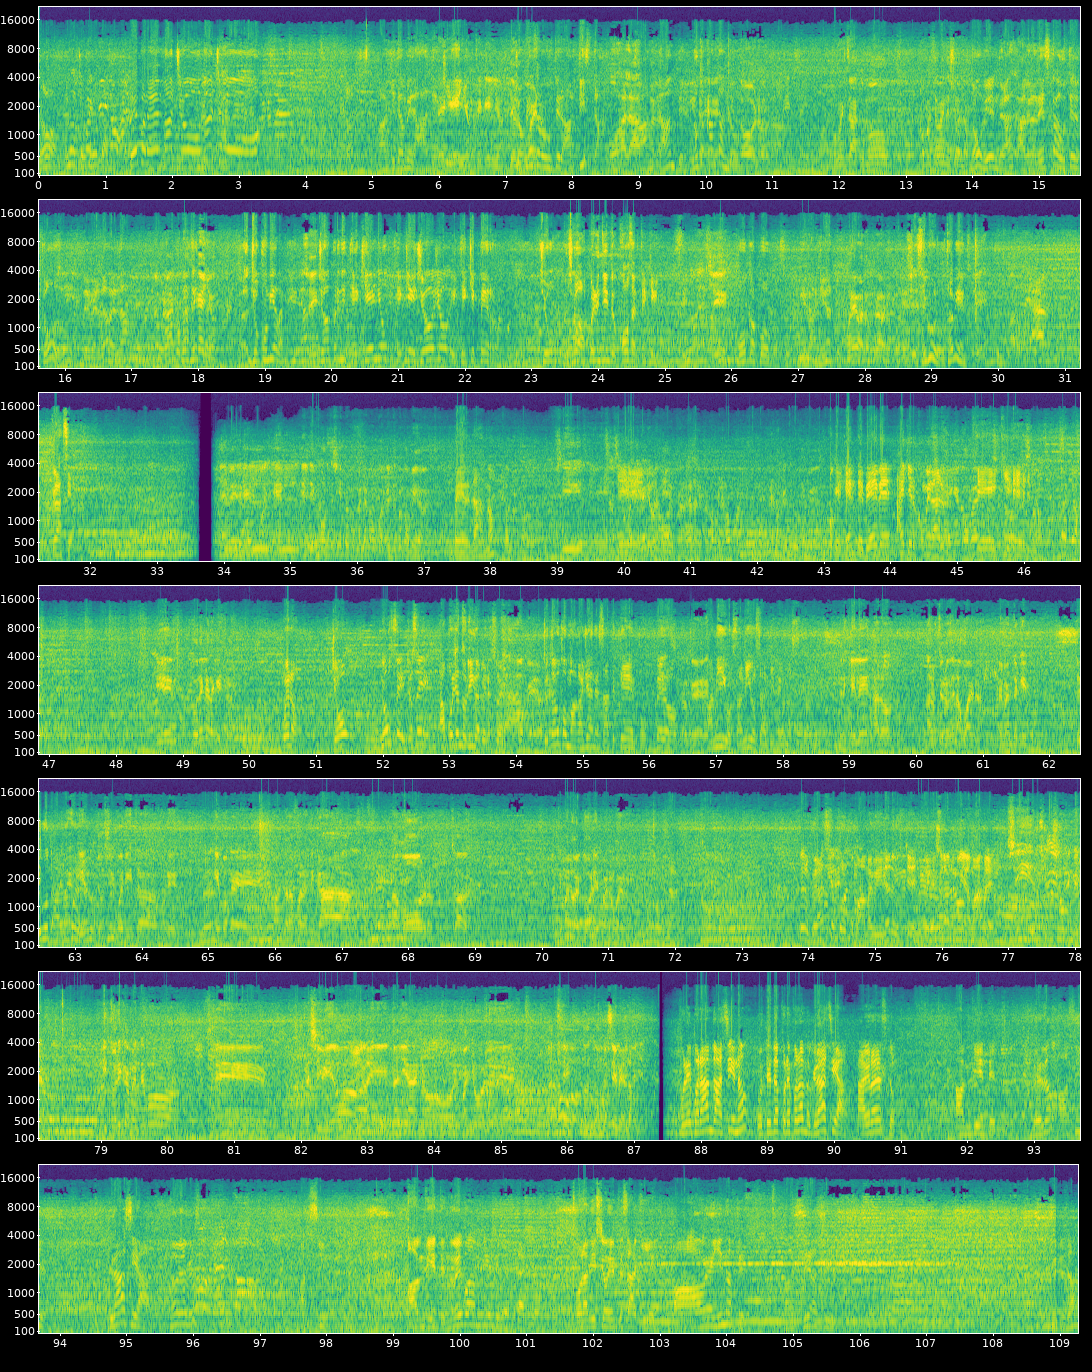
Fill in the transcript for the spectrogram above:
No, Nacho, ¿cómo para él, Nacho, Nacho. Aquí también, ah, te Pequeño, quiero. pequeño, de Yo los pienso que usted artista. Ojalá. ojalá. Cantante. ¿No está cantando? No, no, no. ¿Cómo está? ¿Cómo, cómo está Venezuela? No, bien, gra- agradezco a usted todo. De verdad, verdad. ¿Alguna vez comiste pequeño? Yo comía, Sí. yo aprendí pequeño, teque yo y teque perro. Yo, yo aprendiendo cosas pequeñas. Sí. Sí. Poco a poco, sí. Imagínate. Pruébalo, pruébalo. Sí, Seguro, está bien. Sí. Gracias. El, el, el, el deporte siempre combina con cualquier tipo de comida. ¿Verdad, no? Sí, o sea, si es más pequeño, Lleno, mejor, y- pero siempre combina con cualquier cualquier tipo de comida. Porque gente bebe, hay que comer algo. Hay que comer, Pequeño. ¿Y tú eres caraquista? Bueno, yo no sé, yo estoy apoyando Liga Venezuela. Ah, ok, ok. Yo estaba con Magallanes hace tiempo, pero Ok. amigos, amigos aquí de una historia. Irle a los, a los tiburones de la Guaira, tremendo equipo. ¿Te gusta? ¿La Yo soy güerista a morir. Un equipo que levanta la fanaticada, amor, ¿sabes? El tema de los alcoholes, bueno, bueno. Total, ¿no? Pero gracias por como amabilidad de ustedes. Venezuela es muy amable. Sí, nosotros somos, mira, históricamente hemos eh, recibido a italianos, españoles, a todos, a todos. Sí, verdad. Preparando así, ¿no? Usted está preparando. Gracias, agradezco. Ambiente, ¿verdad? Así. Gracias. Que- Así. Ambiente, nuevo ambiente de estadio. Por la edición empieza aquí. Ah, imagínate. Así, así. ¿Verdad?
